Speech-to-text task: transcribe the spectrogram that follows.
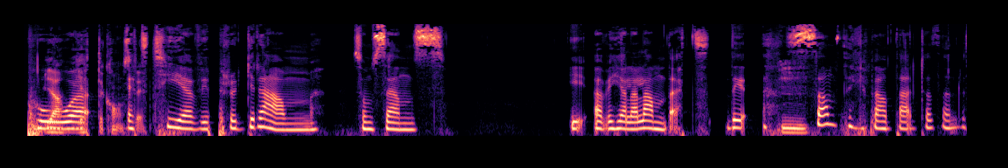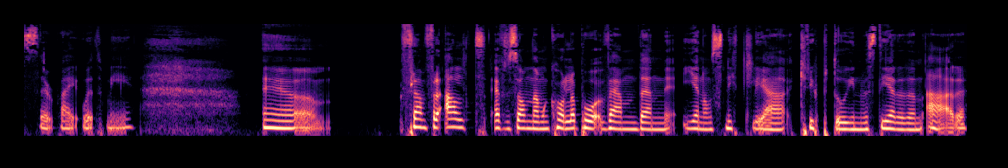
på Ja, ett tv-program som sänds i, över hela landet. Det, Mm. Something about that doesn't sit right with me. Um, framför allt eftersom när man kollar på vem den genomsnittliga kryptoinvesteraren är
